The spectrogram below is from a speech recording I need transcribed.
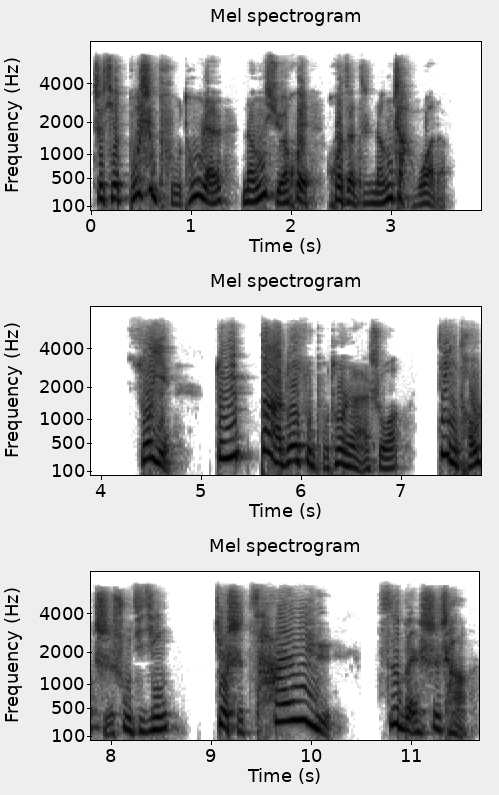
这些不是普通人能学会或者是能掌握的。所以，对于大多数普通人来说，定投指数基金就是参与资本市场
